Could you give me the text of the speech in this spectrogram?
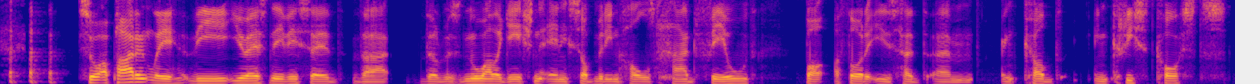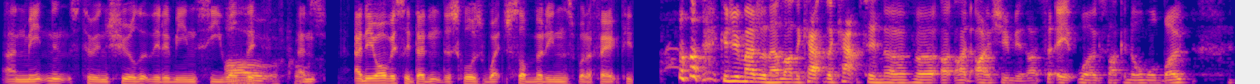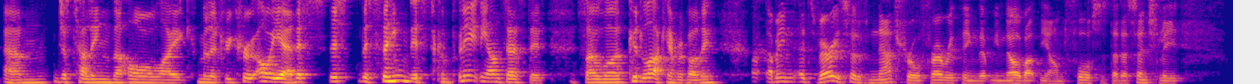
So apparently, the US Navy said that there was no allegation that any submarine hulls had failed, but authorities had um, incurred increased costs and maintenance to ensure that they remain seaworthy. oh, of course. And, and they obviously didn't disclose which submarines were affected. Could you imagine that? Like the cap, the captain of, uh, I, I assume it, that's- it works like a normal boat. Um, just telling the whole like military crew, "Oh yeah, this this this thing is completely untested. So uh, good luck, everybody." I mean, it's very sort of natural for everything that we know about the armed forces that essentially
